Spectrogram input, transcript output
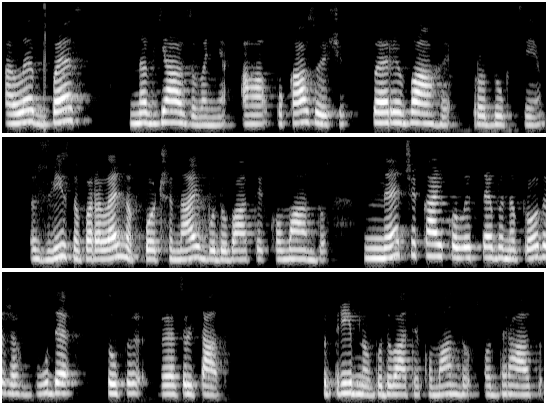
але без нав'язування, а показуючи переваги продукції. Звісно, паралельно починай будувати команду. Не чекай, коли в тебе на продажах буде супер результат. Потрібно будувати команду одразу.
